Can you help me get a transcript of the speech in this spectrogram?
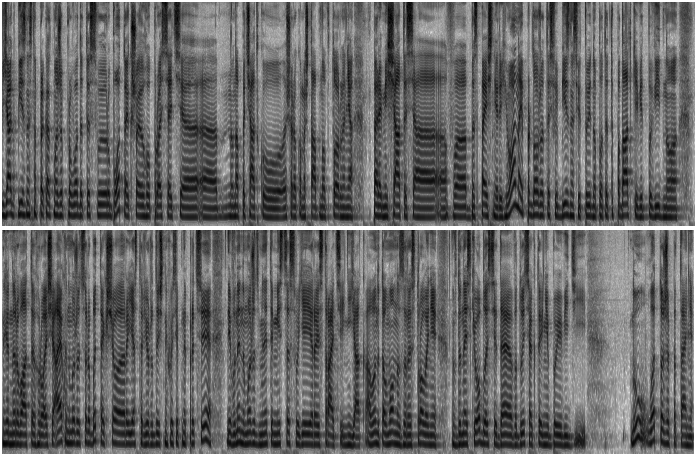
Як бізнес, наприклад, може проводити свою роботу, якщо його просять е, е, ну, на початку широкомасштабного вторгнення переміщатися в безпечні регіони і продовжувати свій бізнес, відповідно платити податки, відповідно генерувати гроші. А як вони можуть це робити, якщо реєстр юридичних осіб не працює і вони не можуть змінити місце своєї реєстрації ніяк? А вони там умовно зареєстровані в Донецькій області, де ведуться активні бойові дії? Ну, от теж питання.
